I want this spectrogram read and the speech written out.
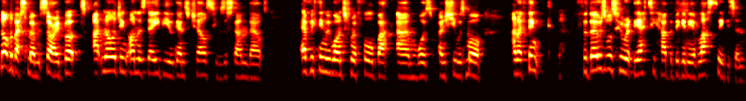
Not the best moment, sorry, but acknowledging Ona's debut against Chelsea was a standout. everything we wanted from a fullback, and was and she was more. And I think for those of us who were at the Etihad the beginning of last season,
